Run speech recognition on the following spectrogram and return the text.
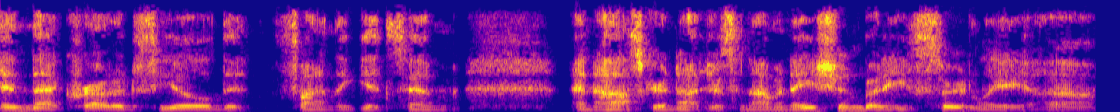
in that crowded field that finally gets him an Oscar, not just a nomination, but he's certainly uh,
